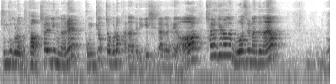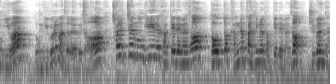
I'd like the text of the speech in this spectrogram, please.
중국으로부터 철기 문화를 본격적으로 받아들이기 시작을 해요. 철기로는 무엇을 만드나요? 무기와 농기구를 만들어요. 그죠? 철제 무기를 갖게 되면서 더욱더 강력한 힘을 갖게 되면서 주변 자-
